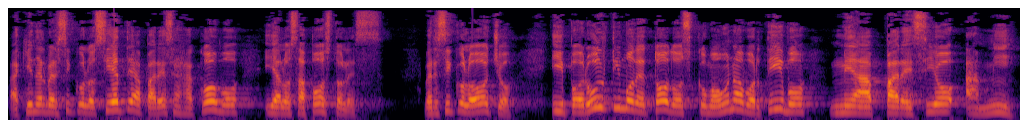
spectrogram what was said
Aquí en el versículo 7 aparece a Jacobo y a los apóstoles. Versículo 8, y por último de todos, como un abortivo, me apareció a mí.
